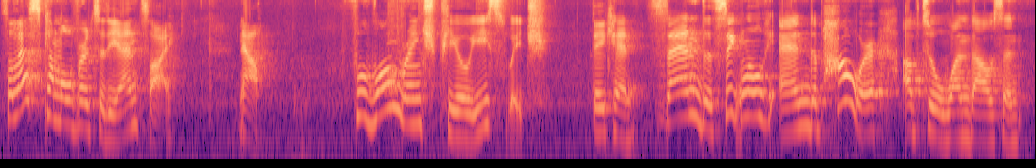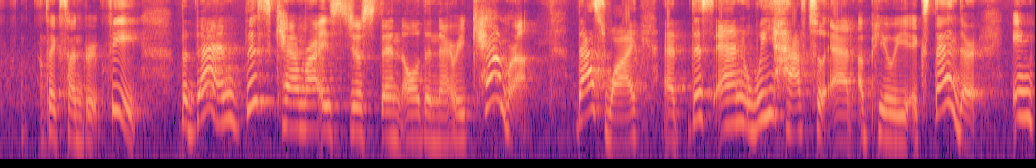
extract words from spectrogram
So let's come over to the end side. Now, for long-range PoE switch, they can send the signal and the power up to 1,600 feet. But then this camera is just an ordinary camera. That's why at this end we have to add a PoE extender in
